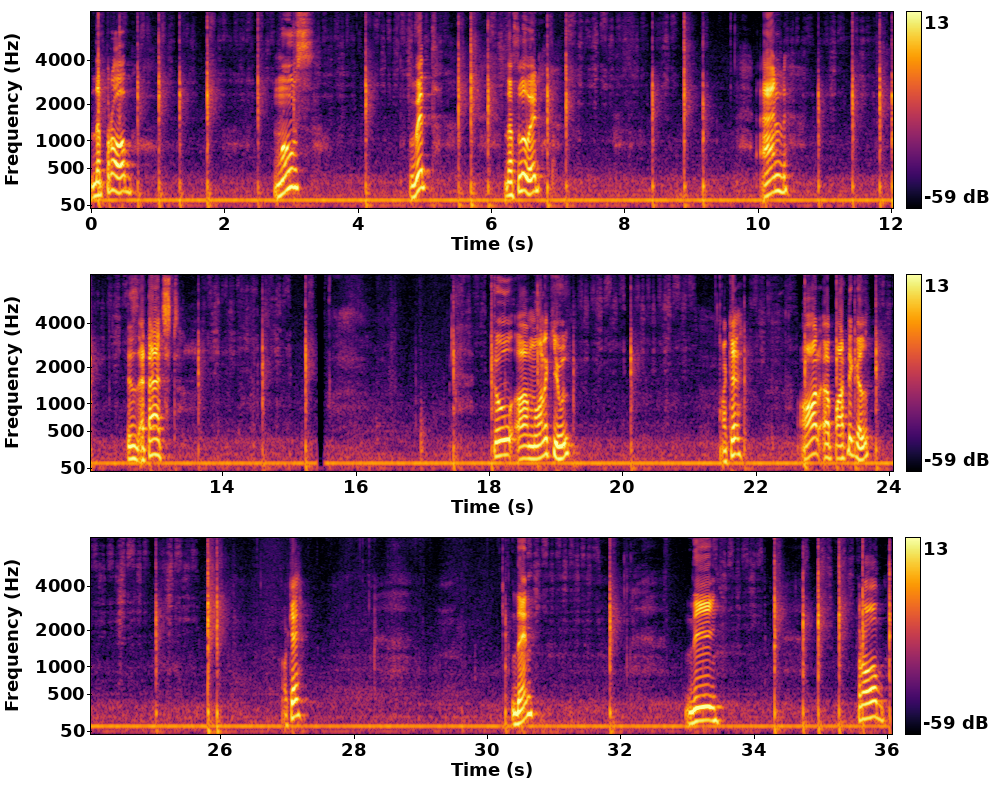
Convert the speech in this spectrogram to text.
the probe moves with the fluid and is attached to a molecule okay or a particle okay. Then the probe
